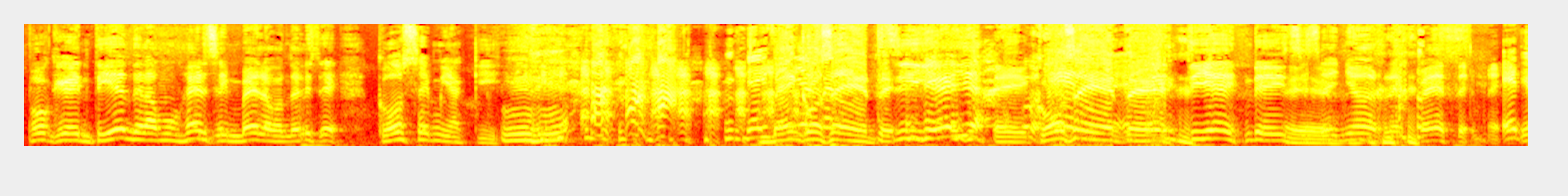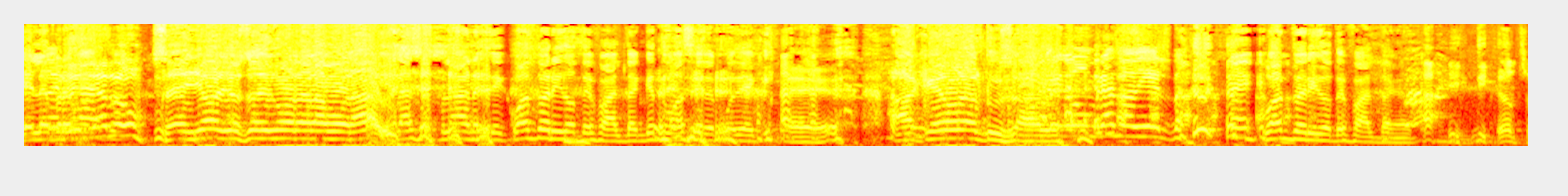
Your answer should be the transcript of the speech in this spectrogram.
porque entiende la mujer sin verlo cuando él dice, cóseme aquí. Ven, cose este. Si ella Eh, entiende, dice, señor, respéteme. Este él le Señor, yo soy hora Él laboral. hace planes de cuántos heridos te faltan. ¿Qué tú vas a hacer después de aquí? Eh, ¿A qué hora tú sales? Con un brazo abierto. ¿Cuántos heridos te faltan? Ay, Dios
